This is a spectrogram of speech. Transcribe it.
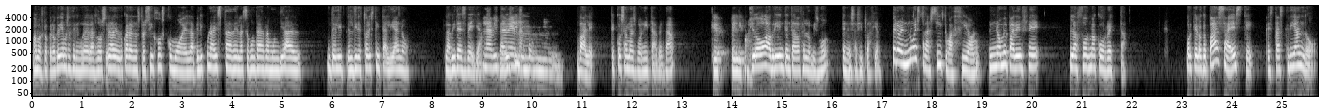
vamos, lo que no queríamos hacer ninguna de las dos, era educar a nuestros hijos como en la película esta de la Segunda Guerra Mundial del, director este italiano, La vida es bella. La vida bella. Vale, qué cosa más bonita, ¿verdad? Qué película. Yo habría intentado hacer lo mismo en esa situación. Pero en nuestra situación no me parece la forma correcta. Porque lo que pasa es que estás criando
